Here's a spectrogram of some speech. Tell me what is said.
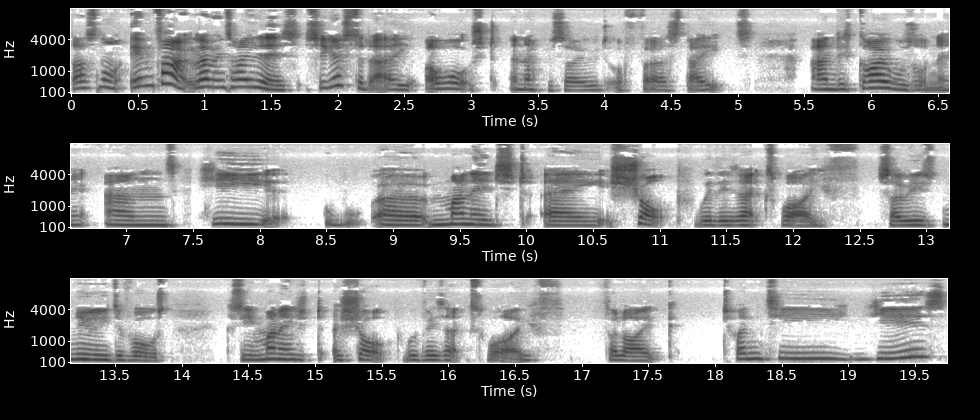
that's not. In fact, let me tell you this. So yesterday, I watched an episode of First Dates, and this guy was on it, and he uh, managed a shop with his ex-wife. So he's newly divorced because he managed a shop with his ex-wife for like twenty years,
